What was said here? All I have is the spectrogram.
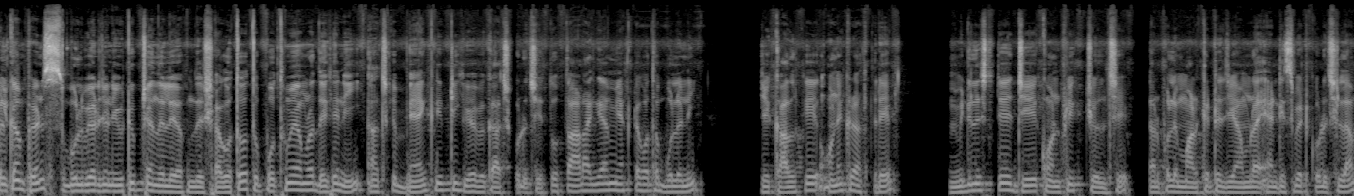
ওয়েলকাম ফ্রেন্ডস বুলবিয়ার জন্য ইউটিউব চ্যানেলে আপনাদের স্বাগত। তো প্রথমে আমরা দেখে নিই আজকে ব্যাংক নিফটি কীভাবে কাজ করেছে। তো তার আগে আমি একটা কথা বলে নিই যে কালকে অনেক রাত্রে মিডল ইস্টে যে কনফ্লিক্ট চলছে, তার ফলে মার্কেটে যে আমরা অ্যান্টিসিপেট করেছিলাম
